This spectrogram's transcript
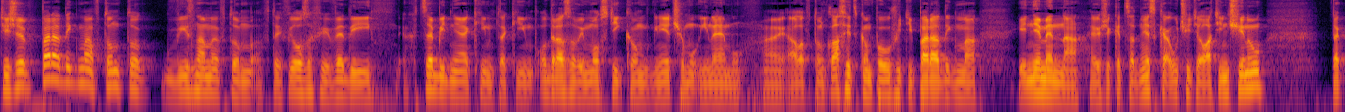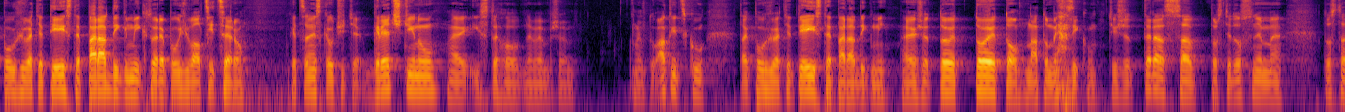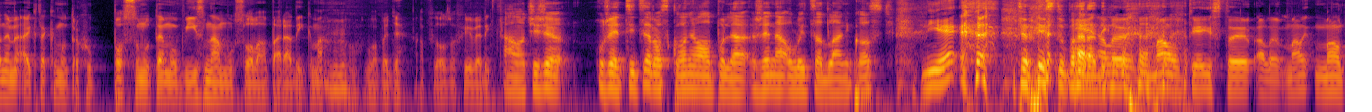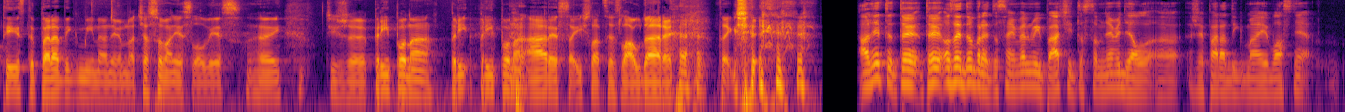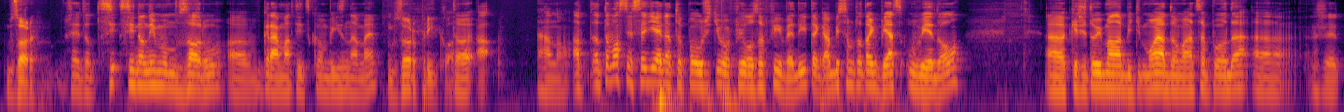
Čiže paradigma v tomto význame, v, tom, v tej filozofii vedy chce byť nejakým takým odrazovým mostíkom k niečomu inému. Hej, ale v tom klasickom použití paradigma je nemenná. Hej, že keď sa dneska učíte latinčinu, tak používate tie isté paradigmy, ktoré používal Cicero keď sa dneska učíte grečtinu, hej, istého, neviem, že tú atickú, tak používate tie isté paradigmy. Hej, že to, je, to je to na tom jazyku. Čiže teraz sa proste dostaneme, dostaneme aj k takému trochu posunutému významu slova paradigma mm-hmm. vo vede a filozofii vedy. Áno, čiže už aj Cicero skloňoval podľa žena, ulica, dlaň, kosť. Nie. Tú istú paradigmu. Nie, ale mal tie isté, ale mal, mal tie isté paradigmy na, neviem, na časovanie slovies. Hej. Čiže prípona, prí, prípona áre sa išla cez laudáre. Takže... Ale nie, to, to, je, to je ozaj dobré, to sa mi veľmi páči, to som nevedel, eh, že paradigma je vlastne... Vzor. Že je to synonymum vzoru eh, v gramatickom význame. Vzor príklad. To, a, Áno, a to vlastne sedí aj na to použitie vo filozofii vedy, tak aby som to tak viac uviedol, keďže to by mala byť moja domáca pôda, že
